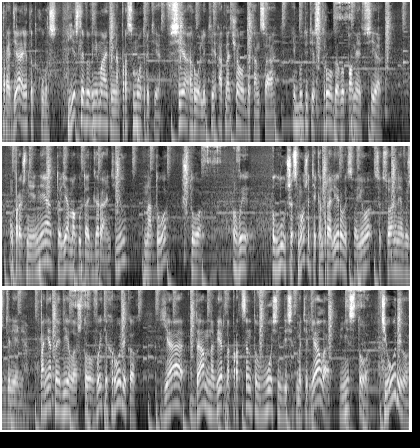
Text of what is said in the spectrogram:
пройдя этот курс? Если вы внимательно просмотрите все ролики от начала до конца и будете строго выполнять все упражнения, то я могу дать гарантию на то, что вы лучше сможете контролировать свое сексуальное вожделение. Понятное дело, что в этих роликах я дам, наверное, процентов 80 материала, не 100. Теорию,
